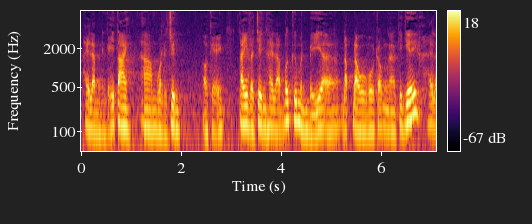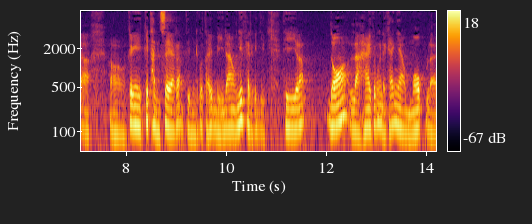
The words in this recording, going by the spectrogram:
hay là mình gãy tay arm hoặc là chân. Ok tay và chân hay là bất cứ mình bị uh, đập đầu vào trong uh, cái ghế hay là uh, cái cái thành xe đó thì mình có thể bị đau nhất hay là cái gì. Thì đó đó là hai cái vấn đề khác nhau. Một là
